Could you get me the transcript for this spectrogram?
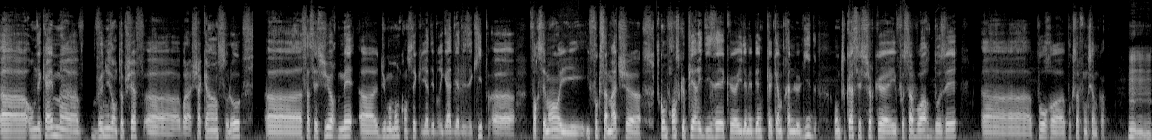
euh, on est quand même euh, venu dans Top Chef, euh, voilà, chacun solo. Euh, ça c'est sûr, mais euh, du moment qu'on sait qu'il y a des brigades, il y a des équipes, euh, forcément il, il, faut que ça matche. je comprends ce que Pierre il disait, qu'il aimait bien que quelqu'un prenne le lead. En tout cas, c'est sûr qu'il faut savoir doser pour, pour que ça fonctionne. Quoi. Hum, hum, hum.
